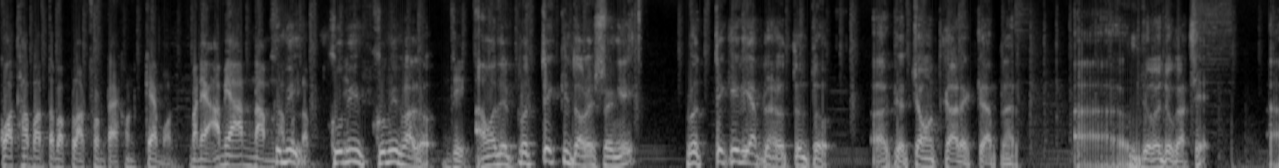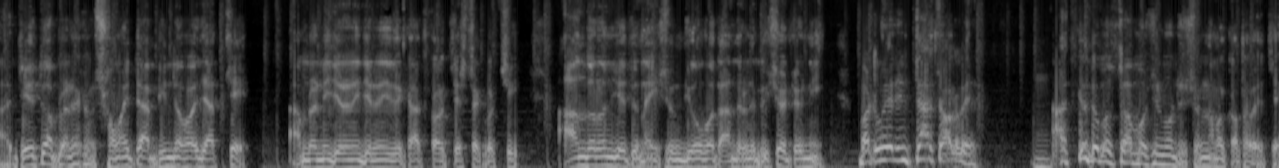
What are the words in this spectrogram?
কথাবার্তা বা প্ল্যাটফর্মটা এখন কেমন? মানে আমি আর নাম খুবই খুবই খুবই ভালো। জি। আমাদের প্রত্যেকটি দলের সঙ্গে প্রত্যেকেরই আপনার অত্যন্ত চমৎকার একটা আপনার আহ, যোগাযোগ আছে। যেহেতু আপনার এখন সময়টা ভিন্ন হয়ে যাচ্ছে আমরা নিজেরা নিজেরা নিজেদের কাজ করার চেষ্টা করছি। আন্দোলন যেহেতু নাই যুবপথ আন্দোলনের বিষয়টা নেই but we are in touch always আজকে তো মোস্তফা মসিন মন্ত্রীর সঙ্গে আমার কথা হয়েছে।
